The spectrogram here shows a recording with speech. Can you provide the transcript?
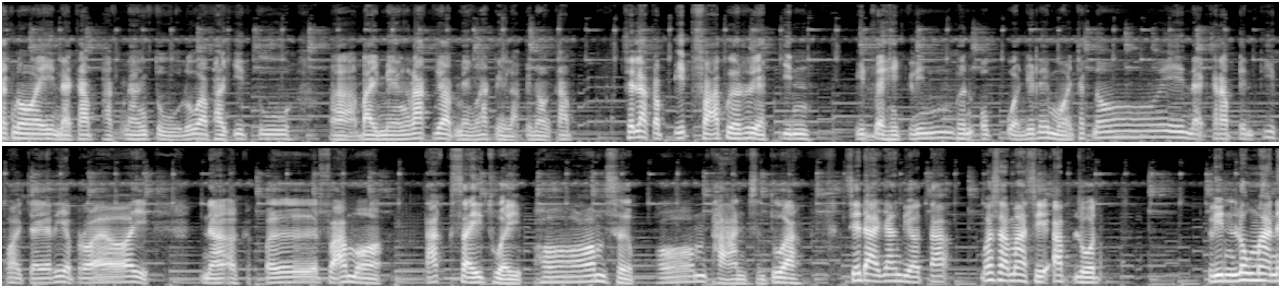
จักน่อยนะครับผักนางตูหรือว่าผักอีตูอ่าใบแมงรักยอดแมงรักนี่แหละพี่น้องครับ เสร็จแล้วก็ปิดฝาเพื่อเรียกกินปิดไว้ให้กลิ่นเพิ่นอบอวนอยู่ในหมอนจักน้อยนะครับเป็นที่พอใจเรียบร้อยนะเปิดฝาหมอตักใส่ถ้วยพร้อมเสิร์ฟพร้อมทานสันตัว เสียดายอย่างเดียวตะว่าสามารถสิอัพโหลดลินลงมาใน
